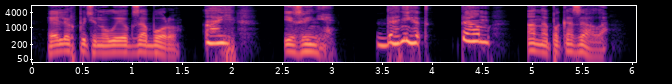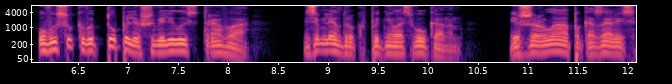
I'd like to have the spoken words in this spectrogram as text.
— Эллер потянул ее к забору. «Ай!» «Извини». «Да нет, там...» Она показала. У высокого тополя шевелилась трава. Земля вдруг поднялась вулканом. Из жерла показались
